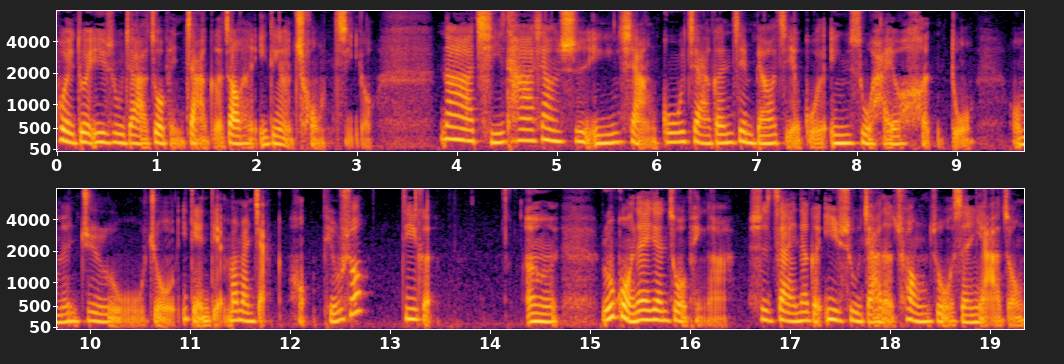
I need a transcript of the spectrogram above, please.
会对艺术家的作品价格造成一定的冲击哦。那其他像是影响估价跟竞标结果的因素还有很多，我们就就一点点慢慢讲。好，比如说第一个，嗯，如果那件作品啊。是在那个艺术家的创作生涯中，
